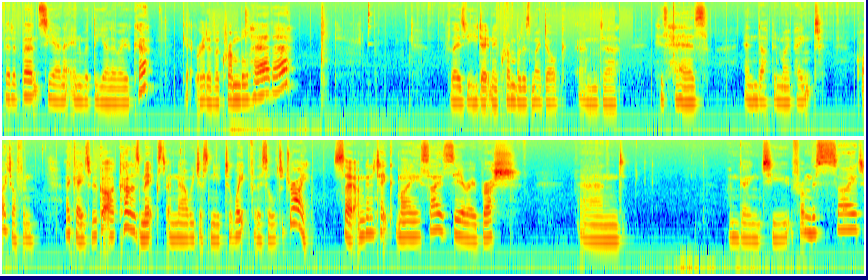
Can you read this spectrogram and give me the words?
a bit of burnt sienna in with the yellow ochre. Get rid of a crumble hair there. For those of you who don't know, Crumble is my dog and uh, his hairs end up in my paint quite often. Okay, so we've got our colours mixed and now we just need to wait for this all to dry. So I'm going to take my size zero brush and I'm going to, from this side,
